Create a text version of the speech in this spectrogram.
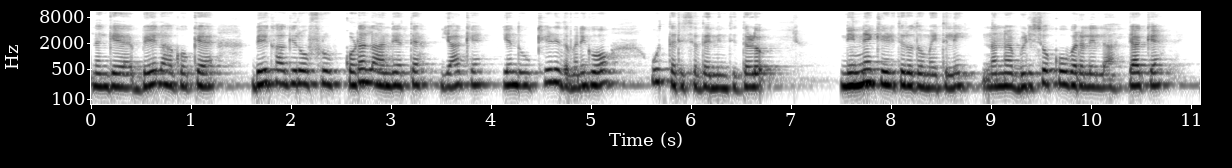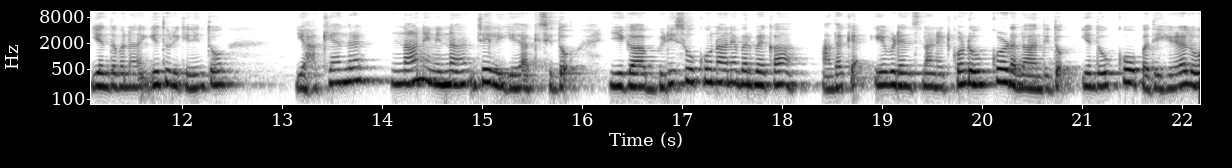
ನನಗೆ ಬೇಲಾಗೋಕೆ ಬೇಕಾಗಿರೋ ಪ್ರೂಫ್ ಕೊಡಲ್ಲ ಅಂದ್ಯಂತೆ, ಯಾಕೆ ಎಂದು ಕೇಳಿದವನಿಗೂ ಉತ್ತರಿಸದೆ ನಿಂತಿದ್ದಳು. ನಿನ್ನೆ ಕೇಳ್ತಿರೋದು ಮೈಥಿಲಿ, ನನ್ನ ಬಿಡಿಸೋಕ್ಕೂ ಬರಲಿಲ್ಲ, ಯಾಕೆ ಎಂದವನ ಎದುರಿಗೆ ನಿಂತು, ಯಾಕೆ ಅಂದರೆ ನಾನೇ ನಿನ್ನ ಜೈಲಿಗೆ ಹಾಕಿಸಿದ್ದು. ಈಗ ಬಿಡಿಸೋಕ್ಕೂ ನಾನೇ ಬರಬೇಕಾ? ಅದಕ್ಕೆ ಎವಿಡೆನ್ಸ್ ನಾನು ಇಟ್ಕೊಂಡು ಕೊಡಲ್ಲ ಅಂದಿದ್ದು ಎಂದು ಕೋಪದಿ ಹೇಳಲು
